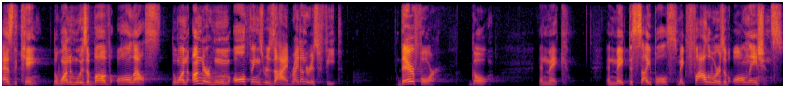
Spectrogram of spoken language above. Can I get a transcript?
as the King, the one who is above all else, the one under whom all things reside, right under his feet. Therefore, go and make, and make disciples, make followers of all nations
